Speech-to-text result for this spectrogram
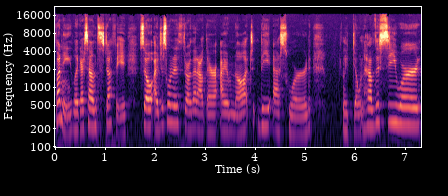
funny. Like I sound stuffy. So I just wanted to throw that out there. I am not the S word. I don't have the C word.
